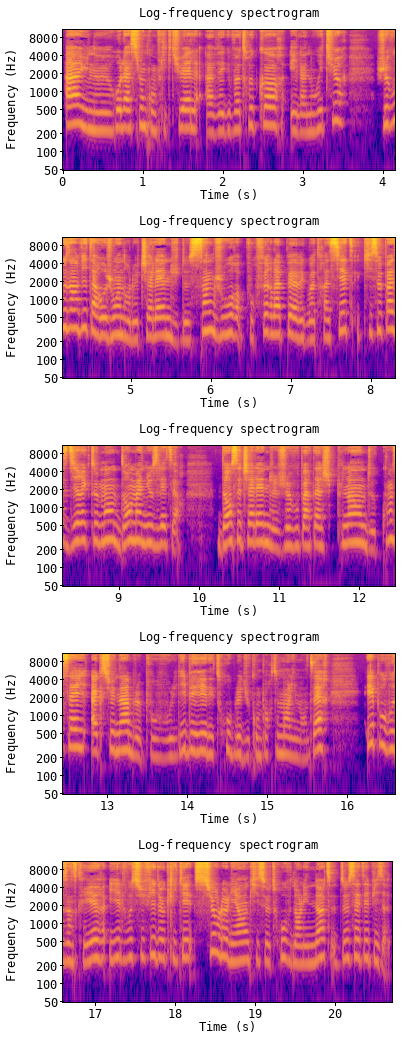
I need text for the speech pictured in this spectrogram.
à une relation conflictuelle avec votre corps et la nourriture, je vous invite à rejoindre le challenge de 5 jours pour faire la paix avec votre assiette qui se passe directement dans ma newsletter. Dans ce challenge, je vous partage plein de conseils actionnables pour vous libérer des troubles du comportement alimentaire. Et pour vous inscrire, il vous suffit de cliquer sur le lien qui se trouve dans les notes de cet épisode.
